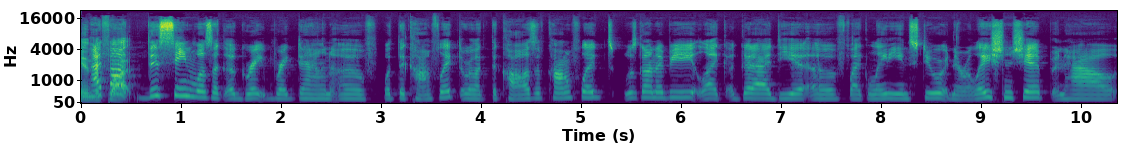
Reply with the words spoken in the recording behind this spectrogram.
in the I plot thought this scene was like a great breakdown of what the conflict or like the cause of conflict was going to be. Like a good idea of like Lainey and Stewart and their relationship and how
